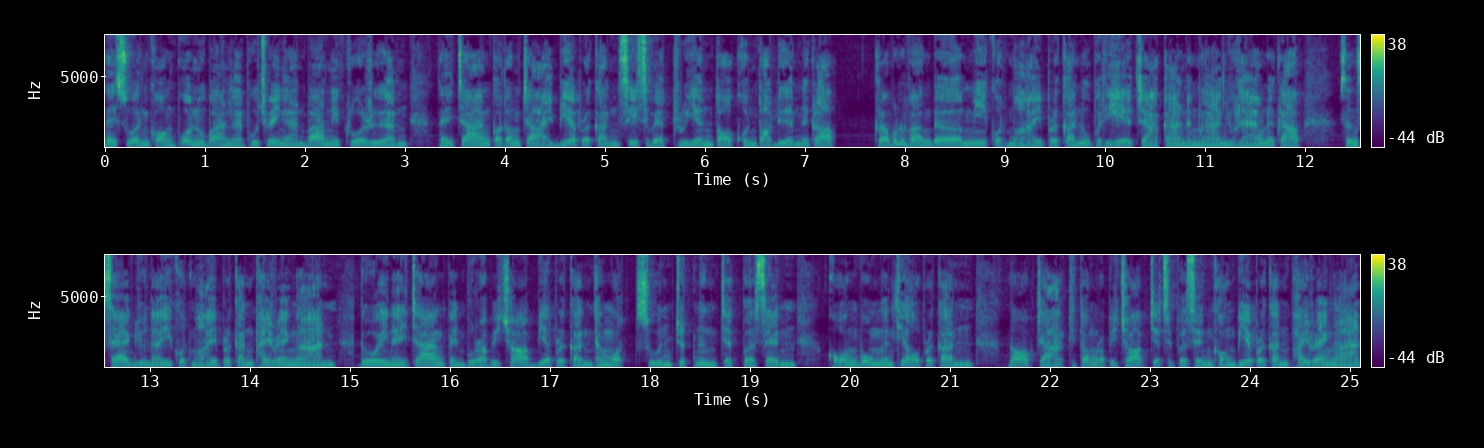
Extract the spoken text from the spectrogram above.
ในส่วนของผู้อนุบาลและผู้ช่วยงานบ้านในครัวเรือน ในจ้างก็ต้องจ่ายเบี้ยประกัน 41 เหรียญต่อคนต่อเดือนนะครับครับผู้ฟังเดิมมีกฎหมายประกันอุบัติเหตุจากการทำงานอยู่แล้วนะครับซึ่งแทรกอยู่ในกฎหมายประกันภัยแรงงาน โดยในจ้างเป็นผู้รับผิดชอบเบี้ยประกันทั้งหมด 0.17%ของวงเงินที่เอาประกัน นอกจากที่ต้องรับผิดชอบ 70%ของเบี้ยประกันภัยแรงงาน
